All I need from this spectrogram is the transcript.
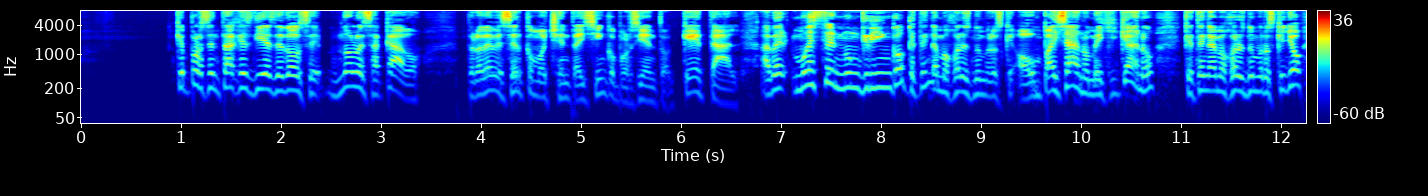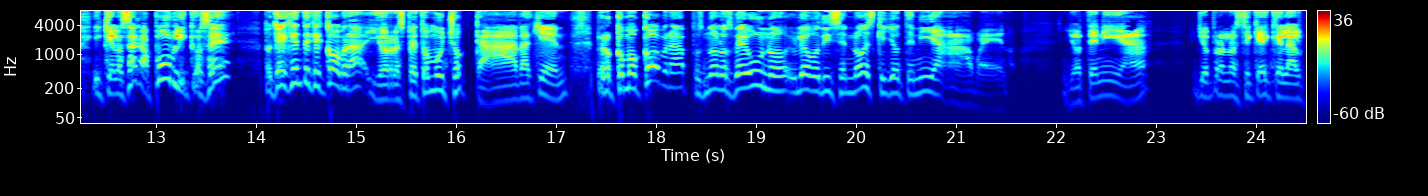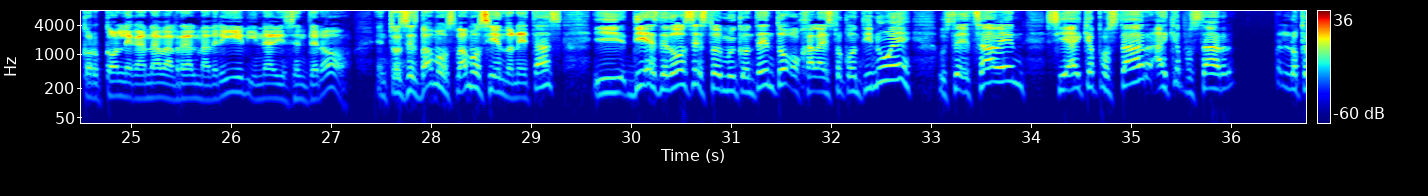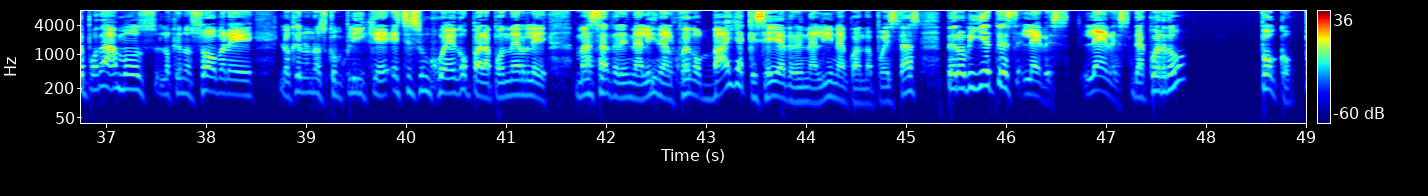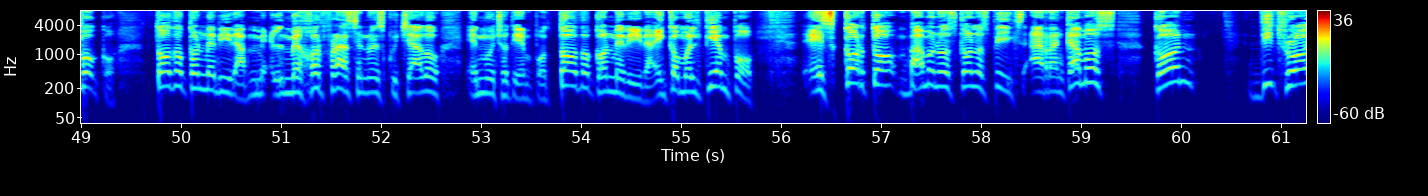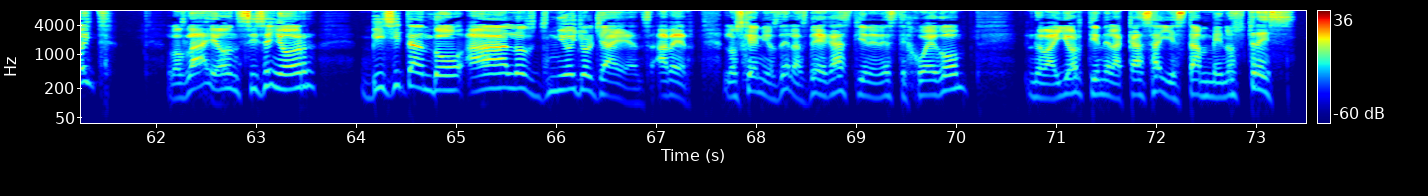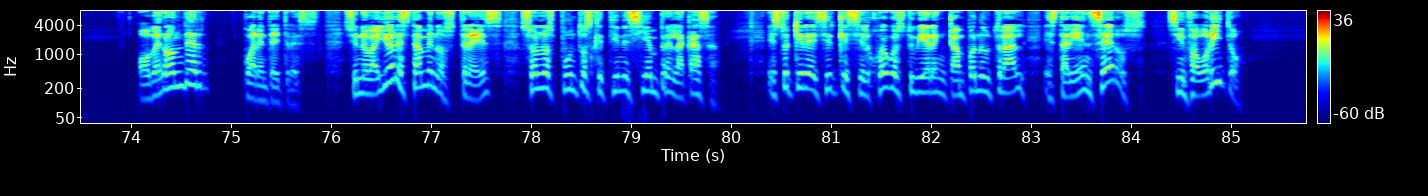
¿Qué porcentaje es 10 de 12? No lo he sacado, pero debe ser como 85%. ¿Qué tal? A ver, muéstrenme un gringo que tenga mejores números que, o un paisano mexicano que tenga mejores números que yo y que los haga públicos, ¿eh? Porque hay gente que cobra, y yo respeto mucho, cada quien, pero como cobra, pues no los ve uno y luego dicen, no, es que yo tenía, ah, bueno, yo tenía yo pronostiqué que el Alcorcón le ganaba al Real Madrid y nadie se enteró. Entonces vamos, vamos siendo netas. Y 10 de 12, estoy muy contento. Ojalá esto continúe. Ustedes saben, si hay que apostar, hay que apostar lo que podamos, lo que nos sobre, lo que no nos complique. Este es un juego para ponerle más adrenalina al juego. Vaya que si hay adrenalina cuando apuestas, pero billetes leves, leves, ¿de acuerdo? Poco, poco todo con medida. El mejor frase no he escuchado en mucho tiempo. Todo con medida. Y como el tiempo es corto, vámonos con los picks. Arrancamos con Detroit, los Lions, sí señor, visitando a los New York Giants. A ver, los genios de Las Vegas tienen este juego. Nueva York tiene la casa y está menos 3. Over-under 43. Si Nueva York está menos 3, son los puntos que tiene siempre la casa. Esto quiere decir que si el juego estuviera en campo neutral, estaría en ceros, sin favorito.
